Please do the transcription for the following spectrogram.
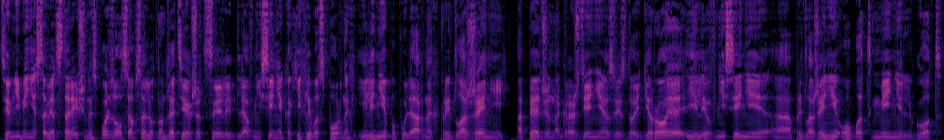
Тем не менее, Совет Старейшин использовался абсолютно для тех же целей, для внесения каких-либо спорных или непопулярных предложений. Опять же, награждение звездой героя или внесение э, предложений об отмене льгот.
